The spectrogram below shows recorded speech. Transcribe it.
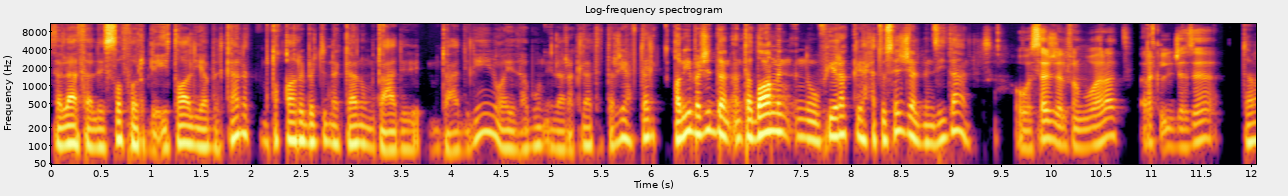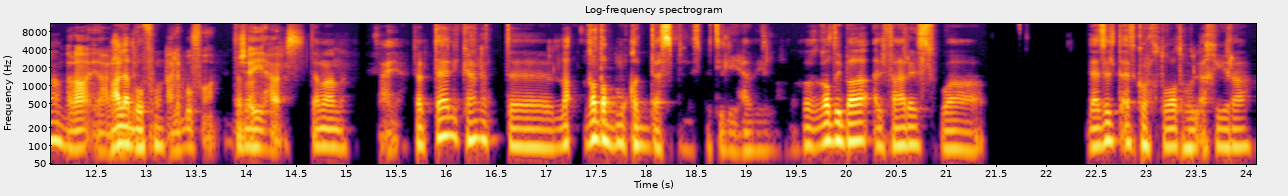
ثلاثة لصفر لإيطاليا بل كانت متقاربة جدا كانوا متعادل- متعادلين ويذهبون إلى ركلات الترجيح. بالتالي قريبة جدا. أنت ضامن أنه في ركلة حتسجل من زيدان. هو سجل في المباراة ركلة جزاء تمام رائعة على جداً. بوفون. على بوفون. مش. أي حارس. تماما. صحيح. فبالتالي كانت غضب مقدس بالنسبة لي هذه اللحظة. غضب الفارس و لا زلت أذكر خطواته الأخيرة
